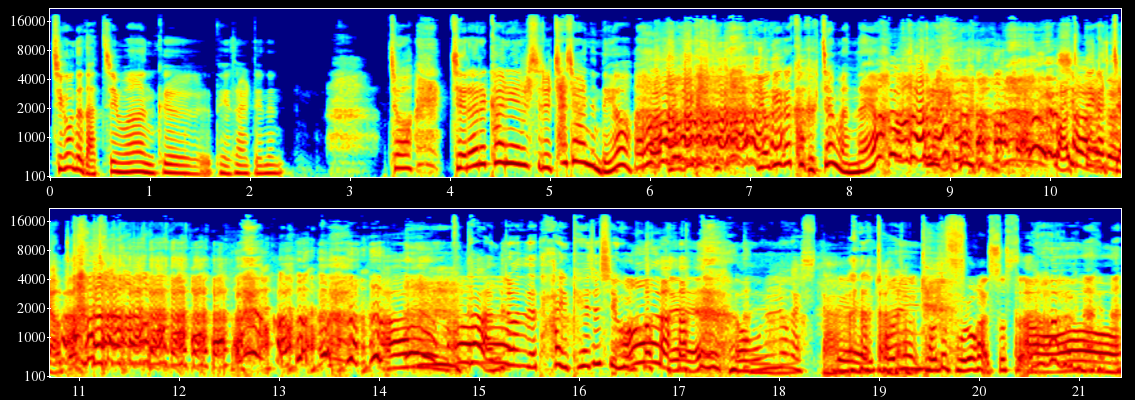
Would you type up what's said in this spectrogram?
지금도 낮지만 그 대사할 때는 저 제라르 카리에르스를 찾아왔는데요. 여기가 여기가 그 극장 맞나요? 맞아, 10대 같죠? 아, 부탁 안 드렸는데 다 이렇게 해주시고 어, 네. 너무 훌륭하시다. 네, 저도 저도 보러 갔었어요. 어.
